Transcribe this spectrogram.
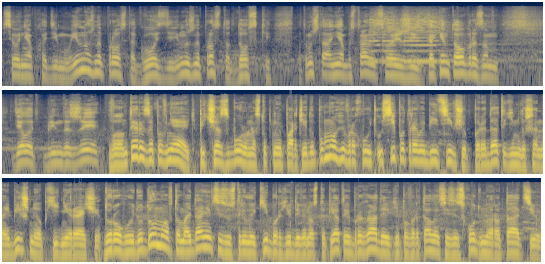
всего необходимого. Им нужно просто гвозди, им нужны просто доски, потому что они обустраивают свою жизнь. Каким-то образом делают блиндажи, Волонтери запевняють, під час збору наступної партії допомоги врахують усі потреби бійців, щоб передати їм лише найбільш необхідні речі. Дорогою додому автомайданівці зустріли кіборгів 95-ї бригади, які поверталися зі сходу на ротацію.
